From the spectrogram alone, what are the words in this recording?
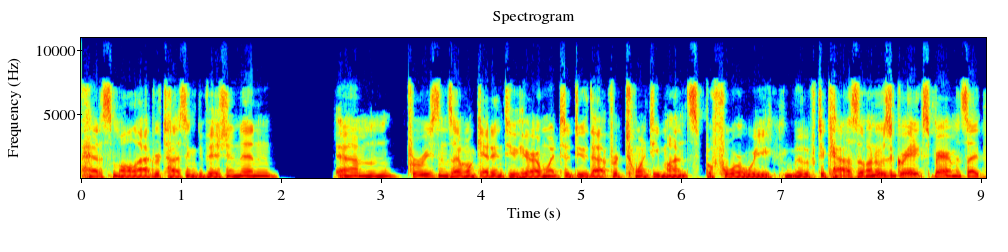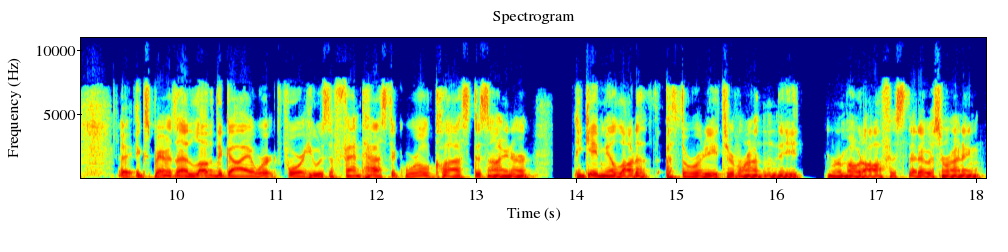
had a small advertising division. And um, for reasons I won't get into here. I went to do that for 20 months before we moved to Kaslo, and it was a great experience. I uh, experience. I loved the guy I worked for. He was a fantastic, world class designer. He gave me a lot of authority to run the remote office that I was running,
